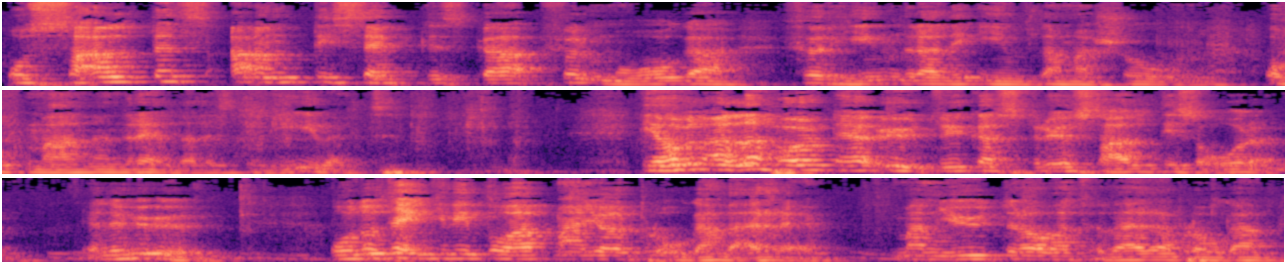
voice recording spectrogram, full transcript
Och saltets antiseptiska förmåga förhindrade inflammation och mannen räddades till livet. Vi har väl alla hört det här uttrycket strö salt i såren, eller hur? Och då tänker vi på att man gör plågan värre. Man njuter av att förvärra plågan.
